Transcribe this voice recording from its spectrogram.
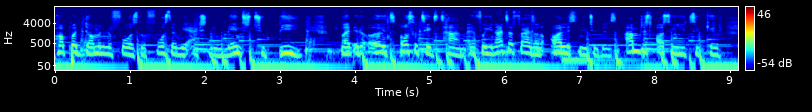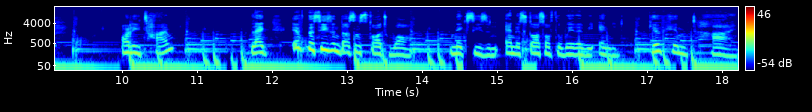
proper dominant force, the force that we're actually meant to be. But it, uh, it also takes time. And for United fans that are listening to this, I'm just asking you to give Ollie time. Like, if the season doesn't start well next season and it starts off the way that we ended, give him time.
